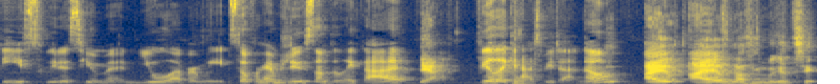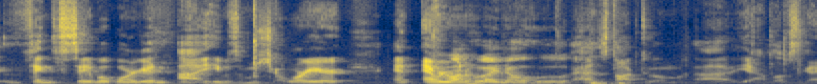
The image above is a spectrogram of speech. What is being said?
the sweetest human you will ever meet. So for him to do something like that, Yeah. Feel like it had to be done. No, I I have nothing but good sa- things to say about Morgan. Uh, he was a Moose Warrior, and everyone who I know who has talked to him, uh, yeah, loves the guy.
